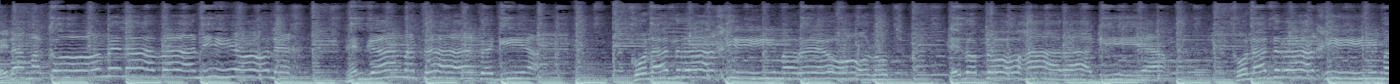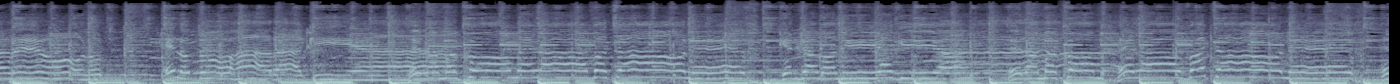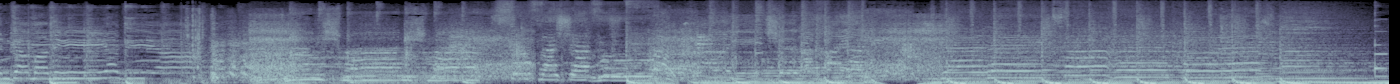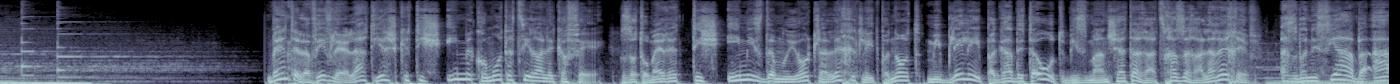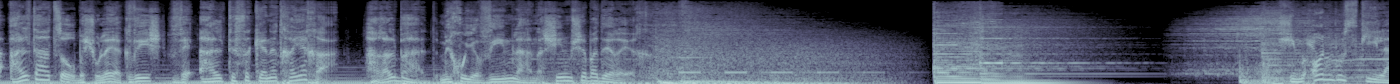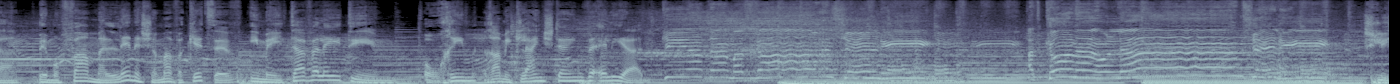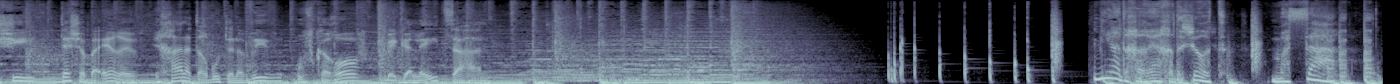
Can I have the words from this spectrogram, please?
אל המקום כל הדרכים הרי עולות אל אותו הרקיע. כל הדרכים הרי עולות אל אותו הרקיע. אל המקום אליו אתה הולך, כן גם אני אגיע. אל המקום אליו אתה הולך, כן גם אני אגיע. מה נשמע, נשמע, סוף השבוע, הבית של בין תל אביב לאילת יש כ-90 מקומות עצירה לקפה. זאת אומרת, 90 הזדמנויות ללכת להתפנות מבלי להיפגע בטעות בזמן שאתה רץ חזרה לרכב. אז בנסיעה הבאה אל תעצור בשולי הכביש ואל תסכן את חייך. הרלב"ד מחויבים לאנשים שבדרך. שמעון בוסקילה, במופע מלא נשמה וקצב עם מיטב הלהיטים. אורחים רמי קליינשטיין ואליעד. כי את המחר שלי, את כל העולם שלי. שלישי, תשע בערב, היכל התרבות תל אביב, ובקרוב, בגלי צה"ל. מיד אחרי החדשות, מסע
